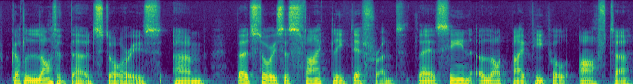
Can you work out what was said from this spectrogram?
we've got a lot of bird stories. Um, bird stories are slightly different. They're seen a lot by people after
